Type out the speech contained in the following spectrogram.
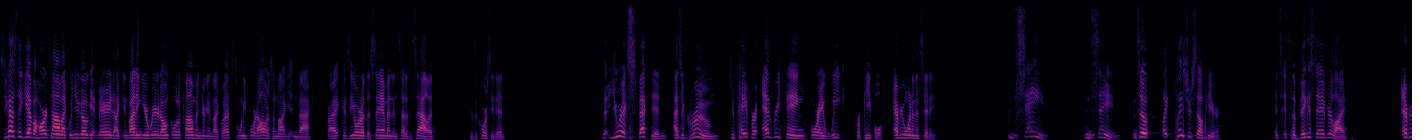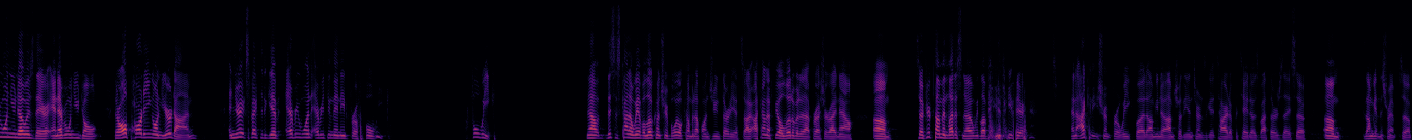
So you guys think you have a hard time, like when you go get married, like inviting your weird uncle to come, and you're gonna be like, well, that's twenty-four dollars I'm not getting back, right? Because he ordered the salmon instead of the salad, because of course he did. That you were expected as a groom to pay for everything for a week for people, everyone in the city. It's insane. It's insane. And so, like, place yourself here. It's, it's the biggest day of your life everyone you know is there and everyone you don't. They're all partying on your dime, and you're expected to give everyone everything they need for a full week. A full week. Now, this is kind of, we have a low country boil coming up on June 30th, so I, I kind of feel a little bit of that pressure right now. Um, so if you're coming, let us know. We'd love for you to be there. And I can eat shrimp for a week, but um, you know, I'm sure the interns will get tired of potatoes by Thursday. So, um, because I'm getting the shrimp. So,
